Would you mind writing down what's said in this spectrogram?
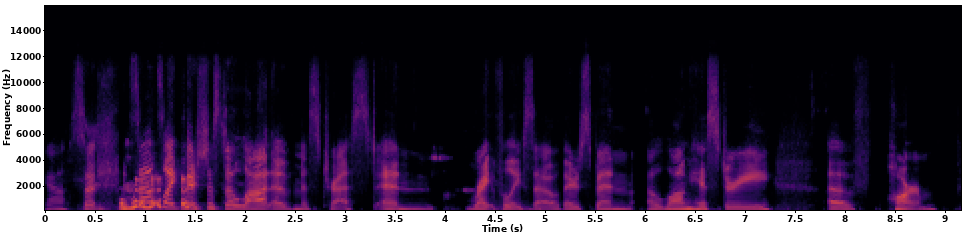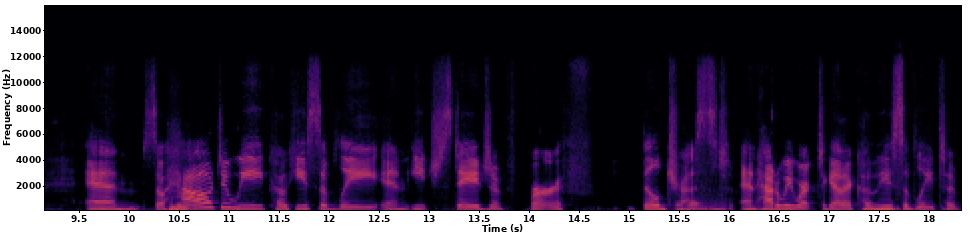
Yeah. So it sounds like there's just a lot of mistrust, and rightfully so. There's been a long history of harm. And so, mm-hmm. how do we cohesively in each stage of birth build mm-hmm. trust? Mm-hmm. And how do we work together cohesively to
